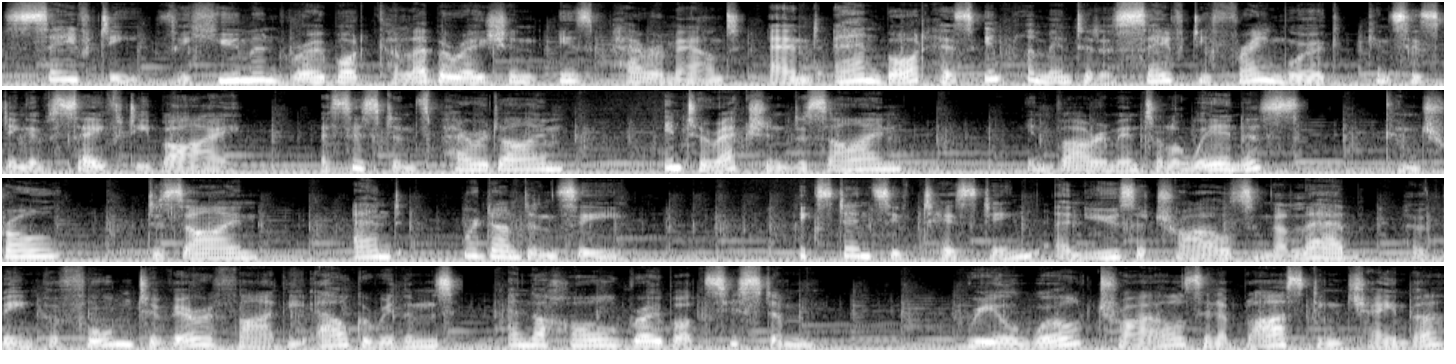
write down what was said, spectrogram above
Safety for human-robot collaboration is paramount and ANBOT has implemented a safety framework consisting of safety by assistance paradigm, interaction design, environmental awareness, control, design and redundancy. Extensive testing and user trials in the lab have been performed to verify the algorithms and the whole robot system. Real-world trials in a blasting chamber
